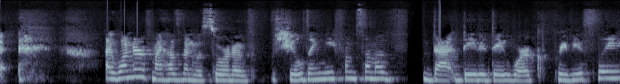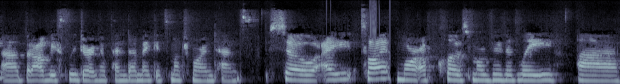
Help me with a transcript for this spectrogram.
I wonder if my husband was sort of shielding me from some of that day to day work previously, uh, but obviously during a pandemic, it's much more intense. So I saw it more up close, more vividly. Uh,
